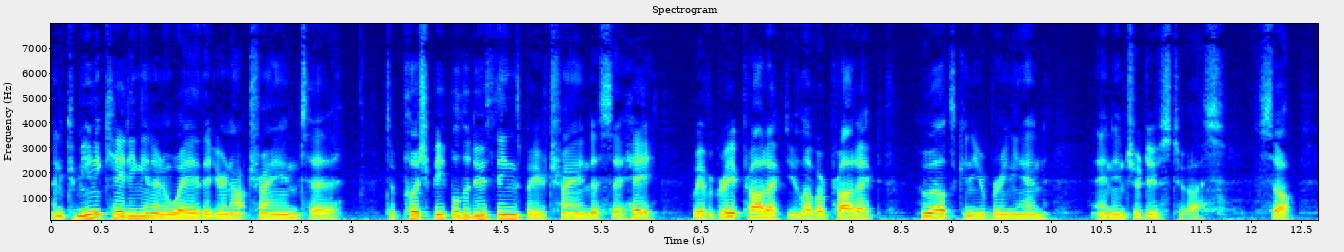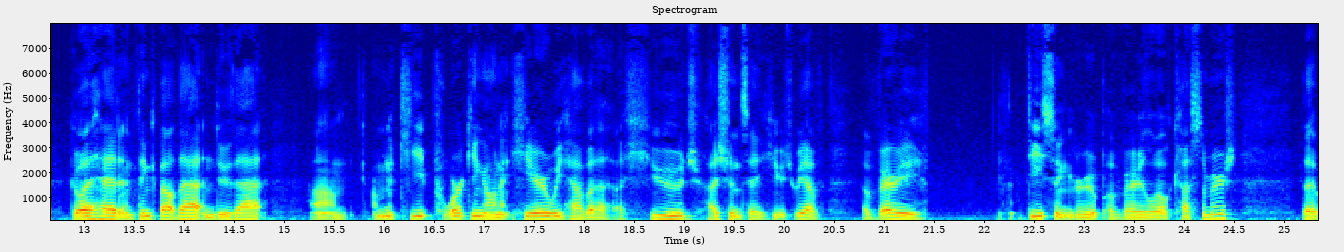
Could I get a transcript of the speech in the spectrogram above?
and communicating it in a way that you're not trying to to push people to do things, but you're trying to say, hey, we have a great product, you love our product, who else can you bring in and introduce to us? So go ahead and think about that and do that. Um, I'm going to keep working on it here. We have a, a huge, I shouldn't say huge, we have a very decent group of very loyal customers that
